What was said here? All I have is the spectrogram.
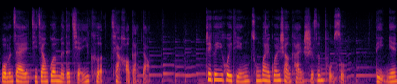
我们在即将关门的前一刻恰好赶到。这个议会庭从外观上看十分朴素，里面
